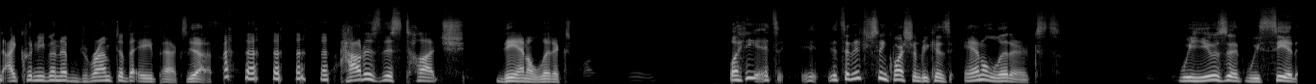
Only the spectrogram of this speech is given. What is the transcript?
didn't. I couldn't even have dreamt of the Apex. Yes. How does this touch the analytics part? Well, I think it's it's an interesting question because analytics, we use it, we see it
